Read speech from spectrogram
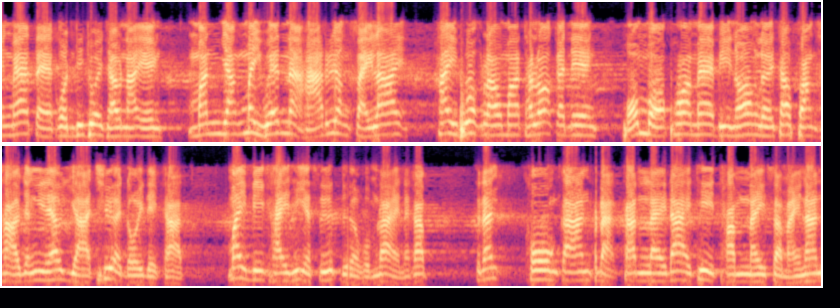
ง แม้แต่คนที่ช่วยชาวนาเอง มันยังไม่เว้นนะหาเรื่องใส่ร้าย ให้พวกเรามาทะเลาะกันเอง ผมบอกพ่อแม่พี่น้องเลย ถ้าฟังข่าวอย่างนี้แล้ว อย่าเชื่อโดยเด็ดขาด ไม่มีใครที่จะซื้อเตือผมได้นะครับฉะนั้นโครงการประกันรายได้ที่ทำในสมัยนั้น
